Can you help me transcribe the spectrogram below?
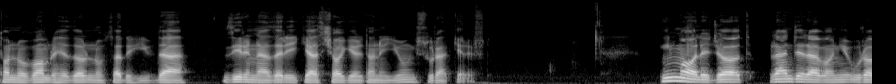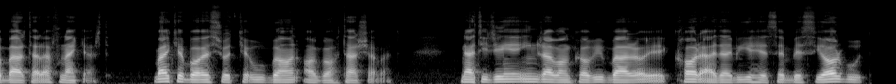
تا نوامبر 1917 زیر نظر یکی از شاگردان یونگ صورت گرفت. این معالجات رنج روانی او را برطرف نکرد بلکه باعث شد که او به آن آگاه تر شود. نتیجه این روانکاوی برای کار ادبی حسه بسیار بود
